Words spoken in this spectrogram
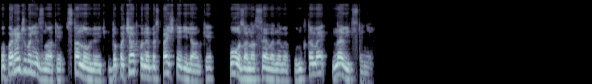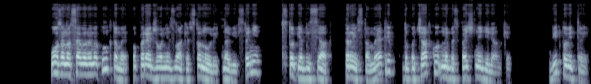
Попереджувальні знаки встановлюють до початку небезпечної ділянки поза населеними пунктами на відстані. Поза населеними пунктами попереджувальні знаки встановлюють на відстані 150-300 метрів до початку небезпечної ділянки. Відповідь 3.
